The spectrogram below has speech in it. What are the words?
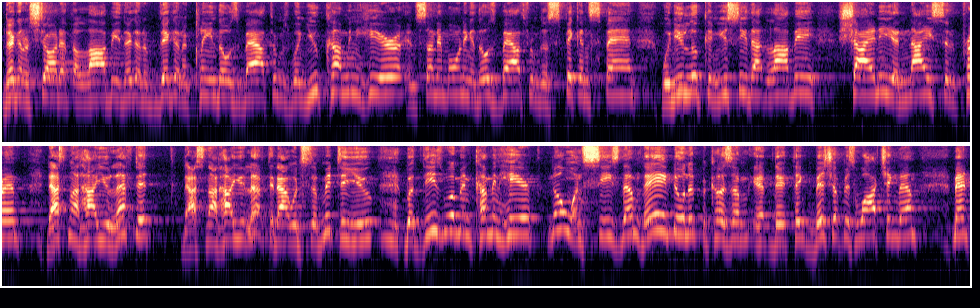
They're going to start at the lobby. They're going to, they're going to clean those bathrooms. When you come in here and Sunday morning and those bathrooms are spick and span, when you look and you see that lobby shiny and nice and prim, that's not how you left it. That's not how you left it. I would submit to you. But these women coming here, no one sees them. They ain't doing it because um, they think Bishop is watching them. Man,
